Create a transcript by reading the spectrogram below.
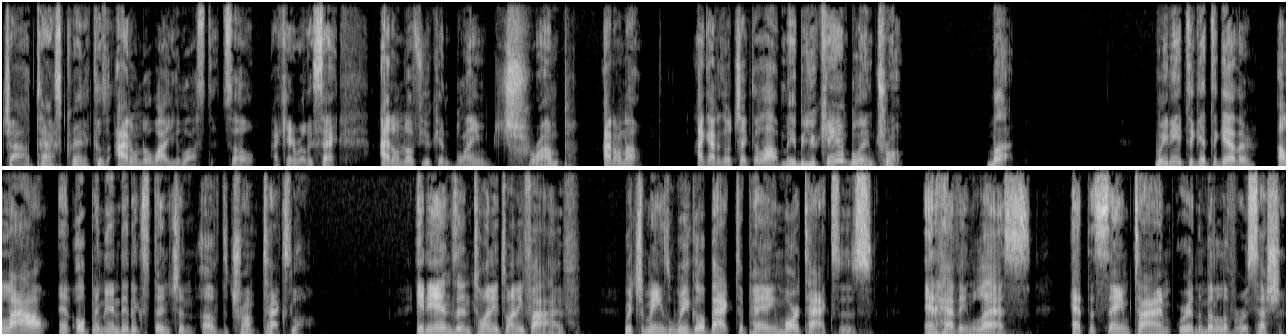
child tax credit because I don't know why you lost it. So I can't really say. I don't know if you can blame Trump. I don't know. I got to go check the law. Maybe you can blame Trump. But we need to get together, allow an open ended extension of the Trump tax law. It ends in 2025, which means we go back to paying more taxes and having less at the same time we're in the middle of a recession.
